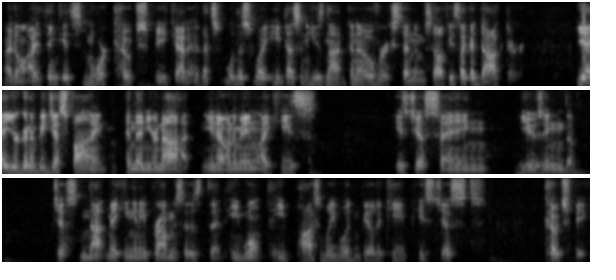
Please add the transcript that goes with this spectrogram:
I don't. I think it's more coach speak out of it. That's what this way he doesn't. He's not going to overextend himself. He's like a doctor. Yeah, you're going to be just fine, and then you're not. You know what I mean? Like he's he's just saying using the just not making any promises that he won't. He possibly wouldn't be able to keep. He's just coach speak.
